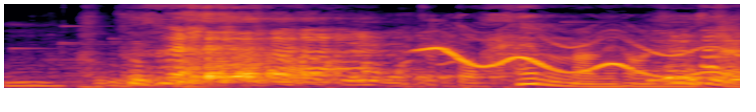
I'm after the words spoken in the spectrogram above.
うん。ちょっと変な感じですね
